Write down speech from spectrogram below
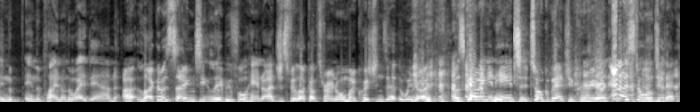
in the in the plane on the way down, uh, like I was saying to you, Leigh, beforehand, I just feel like I've thrown all my questions out the window. I was going in here to talk about your career, and, and I still will do that.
